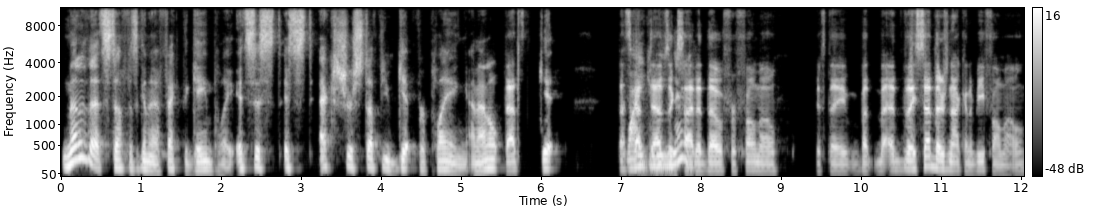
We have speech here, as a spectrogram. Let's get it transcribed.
none of that stuff is going to affect the gameplay. It's just it's extra stuff you get for playing, and I don't That's get. that's got you can be devs mad? excited though for FOMO. If they, but they said there's not going to be FOMO,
